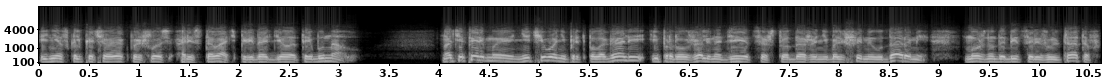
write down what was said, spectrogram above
и несколько человек пришлось арестовать, передать дело трибуналу. Но теперь мы ничего не предполагали и продолжали надеяться, что даже небольшими ударами можно добиться результатов,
